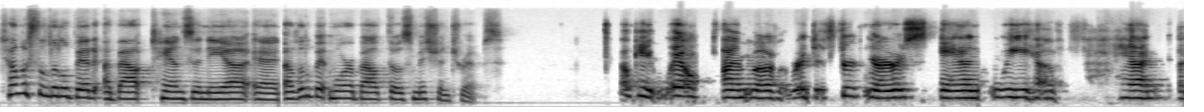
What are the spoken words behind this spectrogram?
Tell us a little bit about Tanzania and a little bit more about those mission trips. Okay, well, I'm a registered nurse, and we have had uh,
